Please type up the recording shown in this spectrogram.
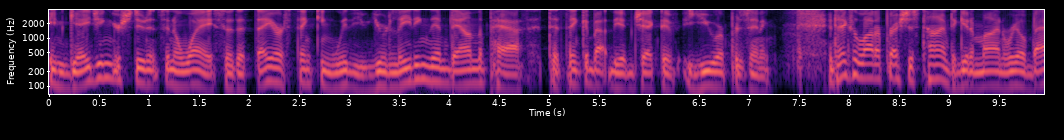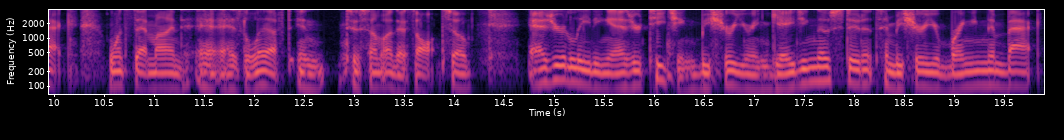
engaging your students in a way so that they are thinking with you. You're leading them down the path to think about the objective you are presenting. It takes a lot of precious time to get a mind reeled back once that mind has left into some other thought. So, as you're leading, as you're teaching, be sure you're engaging those students and be sure you're bringing them back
